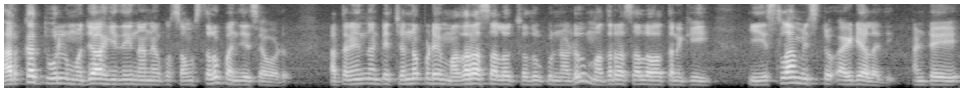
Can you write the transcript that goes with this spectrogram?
హర్కత్ ఉల్ ముజాహిదీన్ అనే ఒక సంస్థలో పనిచేసేవాడు. అతను ఏంటంటే చిన్నప్పుడే మదరసాలో చదువుకున్నాడు. మదరసాలో అతనికి ఈ ఇస్లామిస్ట్ ఐడియాలజీ అంటే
